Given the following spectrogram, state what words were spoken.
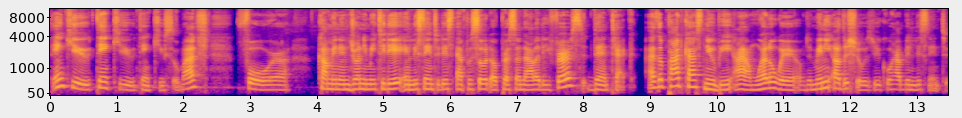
Thank you, thank you, thank you so much for coming and joining me today and listening to this episode of Personality First, then Tech. As a podcast newbie, I am well aware of the many other shows you could have been listening to.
